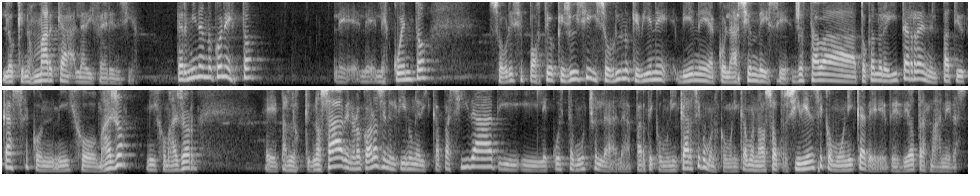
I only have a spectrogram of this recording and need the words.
lo que nos marca la diferencia. Terminando con esto, les cuento sobre ese posteo que yo hice y sobre uno que viene, viene a colación de ese. Yo estaba tocando la guitarra en el patio de casa con mi hijo mayor, mi hijo mayor, eh, para los que no saben o no conocen, él tiene una discapacidad y, le cuesta mucho la, parte de comunicarse como nos comunicamos nosotros, si bien se comunica de, desde otras maneras.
